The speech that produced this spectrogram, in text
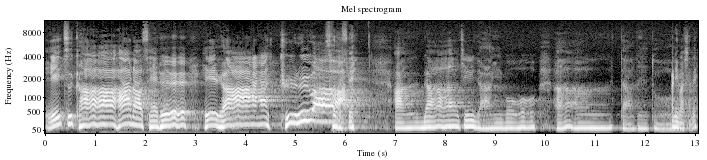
いつか話せる日が来るわ。そうですね。あんな時代もありましたね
